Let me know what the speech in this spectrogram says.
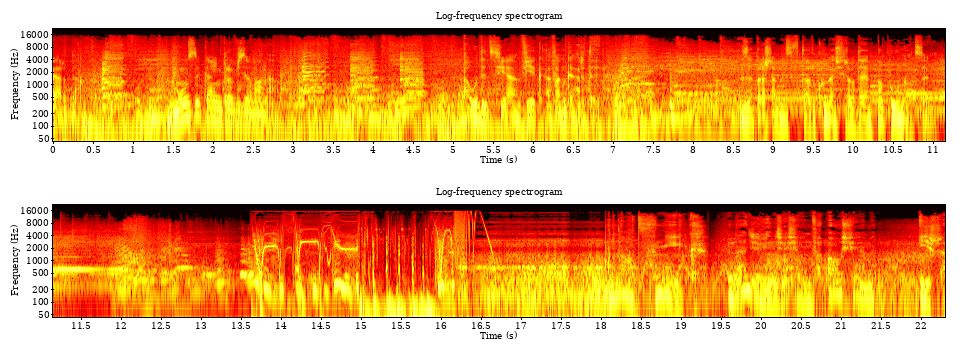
Awangarda. Muzyka improwizowana. Audycja Wiek Awangardy. Zapraszamy z wtorku na środę po północy. Nocnik na 98 i 6.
